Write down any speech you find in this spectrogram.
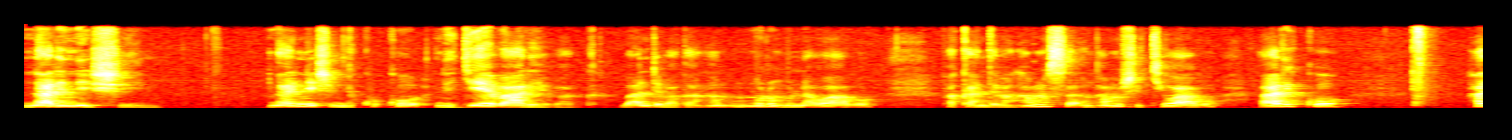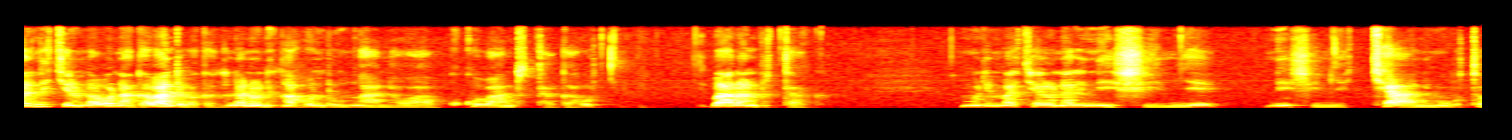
nari nishimye. Nari nishimye kuko nigiye barebaga. Bandebaga nka murumuna wabo bakandeba nka mushiki wabo ariko hari n'ikintu nabonaga abandi nanone nk'aho ndi umwana wabo kuko bandutagaho barandutaga. Muri make rero nari nishimye nishimye cyane. Mu buto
